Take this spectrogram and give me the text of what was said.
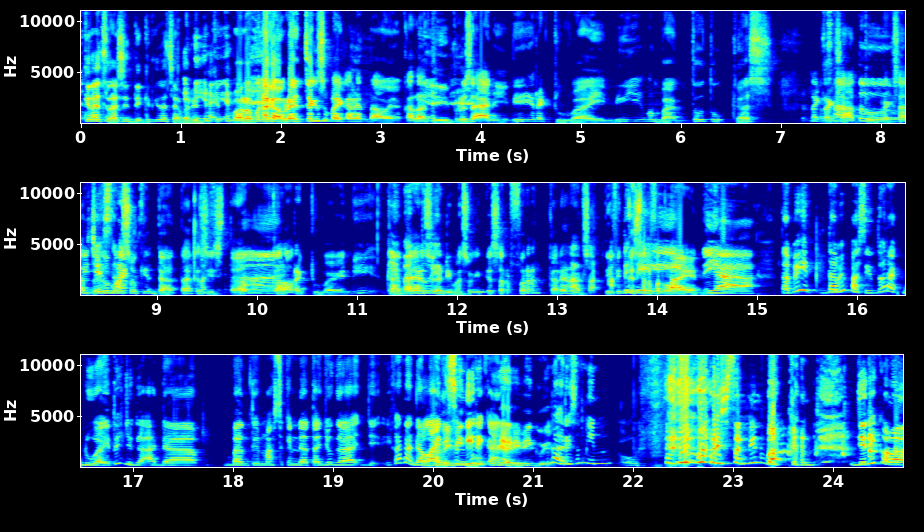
kita jelasin dikit, kita jabarin Iya, dikit. iya. Walaupun agak melenceng supaya kalian tahu ya. Kalau Iya. di perusahaan ini rek 2 ini membantu tugas Rek rek 1. satu, Rek 1 which itu masukin data ke mas- sistem. ah. Kalau rek 2 ini Iya, data yang bantuin. sudah dimasukin ke server, kalian harus aktifin, ke Aktifin. server lain. Iya, tapi tapi pas itu rek 2 itu juga ada bantuin masukin data juga. Kan ada Oh, line hari sendiri Minggu. kan. Ini hari Minggu ya? Enggak, hari Senin. Oh. hari Senin bahkan. Jadi kalau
